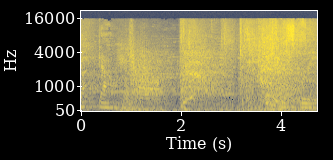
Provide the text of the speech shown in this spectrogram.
Shut down. Killing spree.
